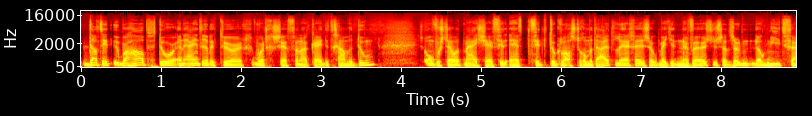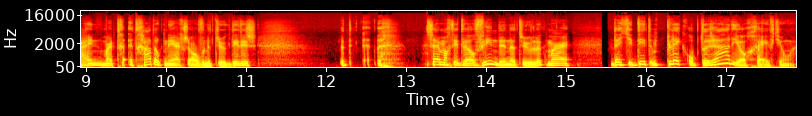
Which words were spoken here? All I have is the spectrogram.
dat dit überhaupt door een eindredacteur wordt gezegd van oké, dit gaan we doen. Is onvoorstelbaar. Het meisje vindt, heeft, vindt het ook lastig om het uit te leggen. Is ook een beetje nerveus, dus dat is ook, ook niet fijn. Maar het, het gaat ook nergens over natuurlijk. Dit is. Het, eh, zij mag dit wel vinden natuurlijk, maar dat je dit een plek op de radio geeft, jongen.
